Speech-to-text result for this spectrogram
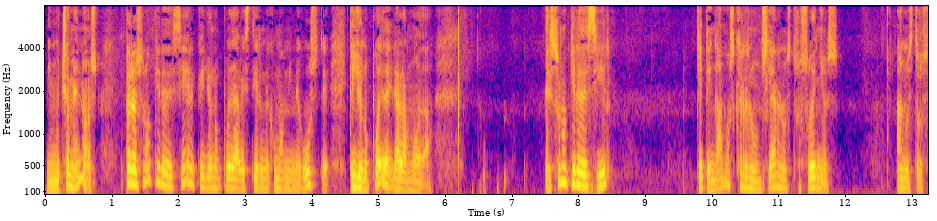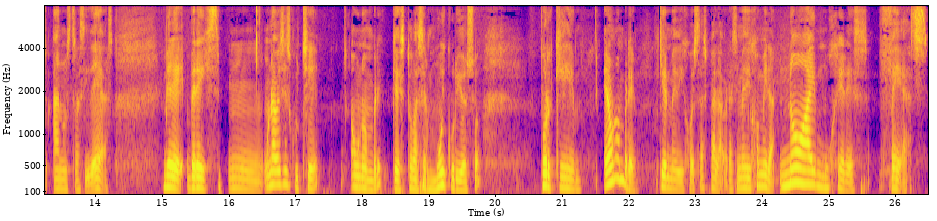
ni mucho menos. Pero eso no quiere decir que yo no pueda vestirme como a mí me guste, que yo no pueda ir a la moda. Eso no quiere decir que tengamos que renunciar a nuestros sueños, a, nuestros, a nuestras ideas. veréis, mm, una vez escuché a un hombre, que esto va a ser muy curioso, porque era un hombre quien me dijo estas palabras y me dijo, mira, no hay mujeres feas.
